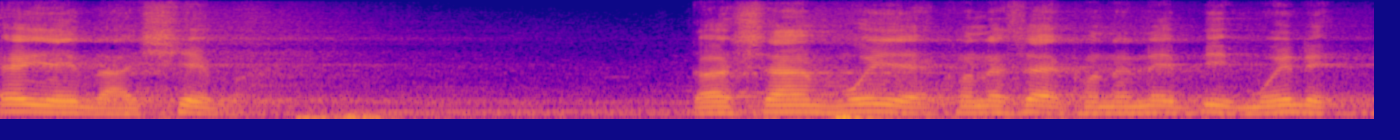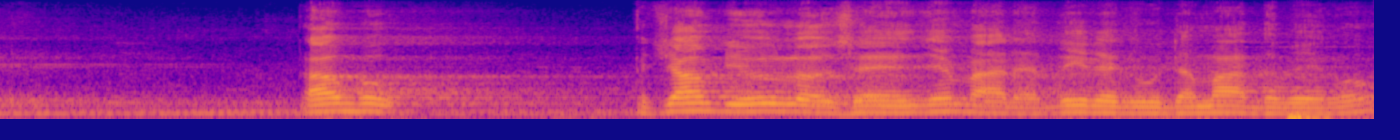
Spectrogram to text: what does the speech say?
အဲ့ရိပ်သာရှေ့မှာတော်ဆံမွေးရဲ့89နှစ်ပြည့်မွေးနေ့ကောင်းမှုအကြောင်းပြုလို့ဆင်ကျင်းပါတဲ့သီရကုဓမ္မသဘင်ကို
